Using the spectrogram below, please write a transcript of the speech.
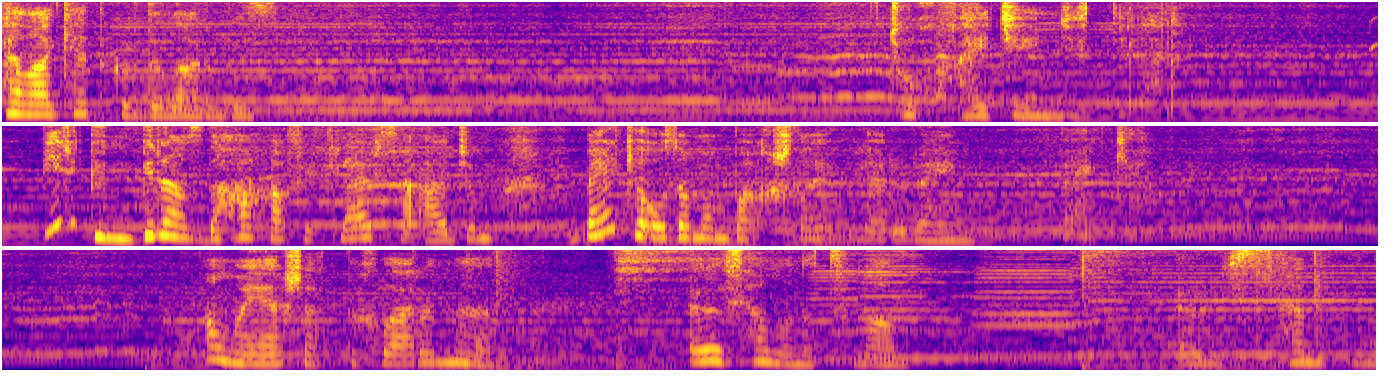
Fəlakət qırdılar bizi. çok feci incittiler. Bir gün biraz daha hafiflerse acım, belki o zaman bağışlayabilir yüreğim, belki. Ama yaşattıklarını ölsem unutmam. Ölsem unutmam.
